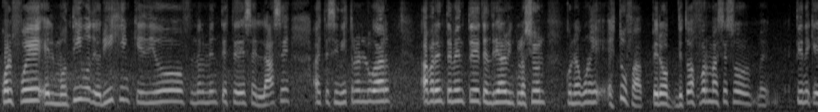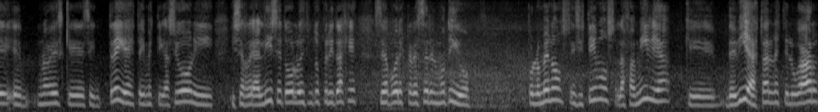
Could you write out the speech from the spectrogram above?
cuál fue el motivo de origen que dio finalmente este desenlace a este siniestro en el lugar, aparentemente tendría vinculación con alguna estufa, pero de todas formas eso eh, tiene que, eh, una vez que se entregue esta investigación y, y se realice todos los distintos peritajes, se va a poder esclarecer el motivo por lo menos, insistimos, la familia que debía estar en este lugar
